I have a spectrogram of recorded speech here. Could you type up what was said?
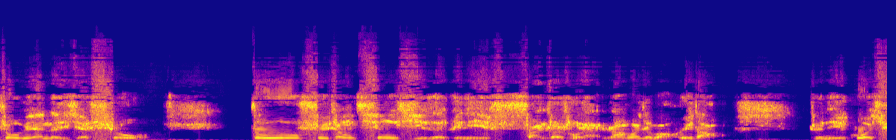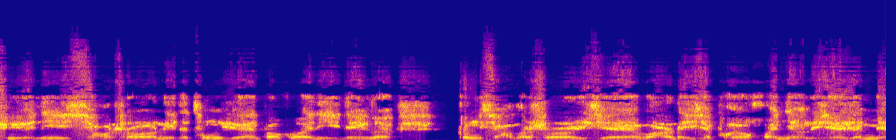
周边的一些事物。都非常清晰的给你反射出来，然后就往回倒。就你过去，你小时候，你的同学，包括你那个更小的时候，一些玩的一些朋友、环境、那些人名、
